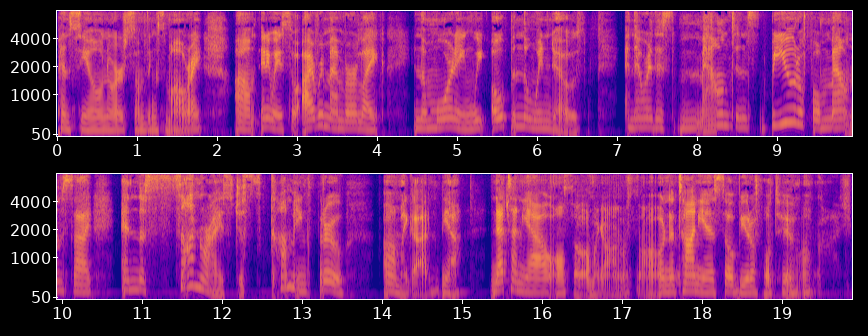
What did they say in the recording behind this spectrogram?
pension or something small, right? Um, anyway, so I remember like in the morning we opened the windows and there were this mountains, beautiful mountainside, and the sunrise just coming through. Oh my God, yeah. Netanyahu also. Oh my God. Oh, Netanya is so beautiful too. Oh gosh,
